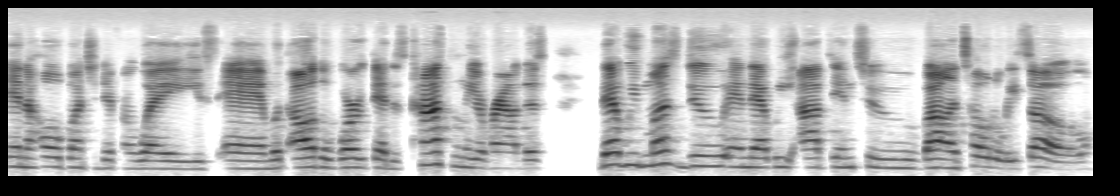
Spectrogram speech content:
in a whole bunch of different ways, and with all the work that is constantly around us that we must do and that we opt into voluntarily. So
